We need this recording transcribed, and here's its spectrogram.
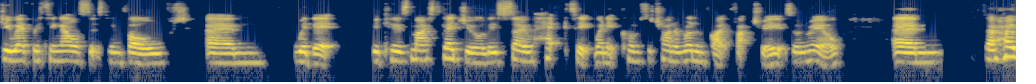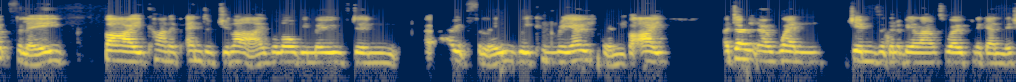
do everything else that's involved um, with it because my schedule is so hectic when it comes to trying to run Fight Factory. It's unreal. Um, so hopefully by kind of end of July we'll all be moved and uh, hopefully we can reopen. But I I don't know when gyms are going to be allowed to open again this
